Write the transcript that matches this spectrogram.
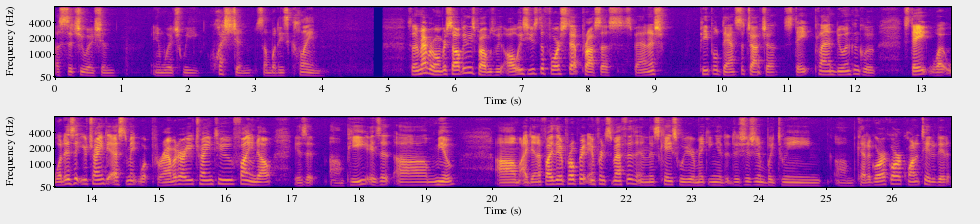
a situation in which we question somebody's claim. So remember, when we're solving these problems, we always use the four-step process. Spanish people dance the cha-cha, state, plan, do, and conclude. State what what is it you're trying to estimate? What parameter are you trying to find out? Is it um, p? Is it um, mu? Um, identify the appropriate inference method. In this case, we are making a decision between um, categorical or quantitative data.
